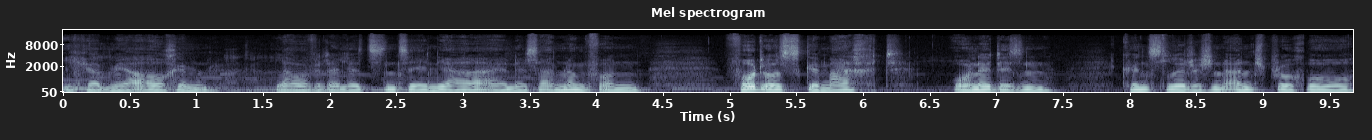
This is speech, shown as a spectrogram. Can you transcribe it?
Ich habe mir auch im Laufe der letzten zehn Jahre eine Sammlung von Fotos gemacht, ohne diesen künstlerischen Anspruch, wo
